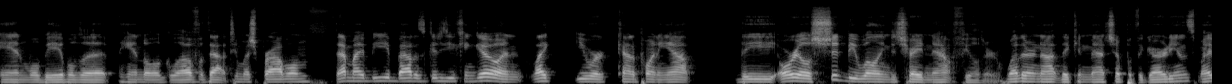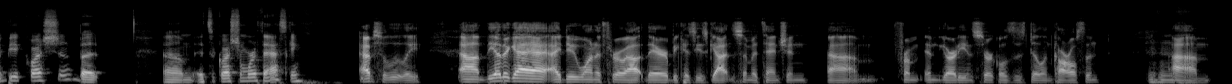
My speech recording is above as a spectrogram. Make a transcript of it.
and will be able to handle a glove without too much problem, that might be about as good as you can go. And like you were kind of pointing out, the Orioles should be willing to trade an outfielder. Whether or not they can match up with the Guardians might be a question, but um, it's a question worth asking. Absolutely. Um, the other guy I, I, do want to throw out there because he's gotten some attention um, from in the Guardian circles is Dylan Carlson, mm-hmm. Um,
